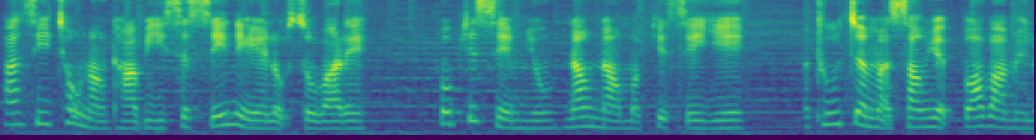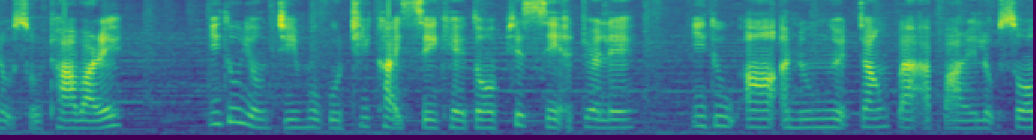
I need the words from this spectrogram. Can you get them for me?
ဖမ်းဆီးချုပ်နှောင်ထားပြီးစစ်ဆေးနေရလို့ဆိုပါတယ်။ထိုဖြစ်စဉ်မျိုးနောက်နောက်မဖြစ်စေရေးအထူးကြံမှဆောင်ရွက်သွားပါမယ်လို့ဆိုထားပါတယ်။ ပြည်သူယုံကြည်မှုကိုထိခိုက်စေခဲ့သောဖြစ်စဉ်အတွက်လည်းပြည်သူအားအနုငွေ့တောင်းပန်အပ်ပါတယ်လို့စော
